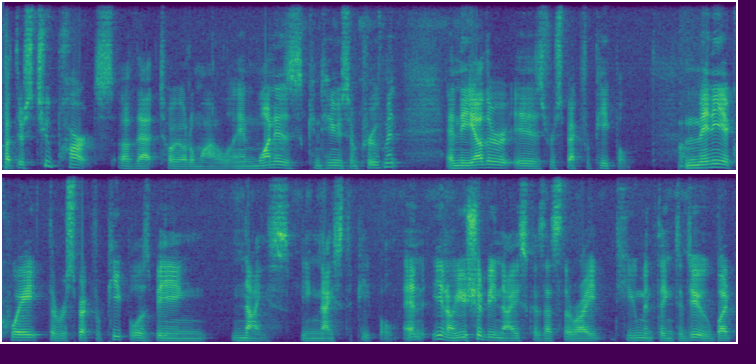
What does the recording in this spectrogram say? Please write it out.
But there's two parts of that Toyota model, and one is continuous improvement, and the other is respect for people. Many equate the respect for people as being nice, being nice to people. And you know, you should be nice because that's the right human thing to do, but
